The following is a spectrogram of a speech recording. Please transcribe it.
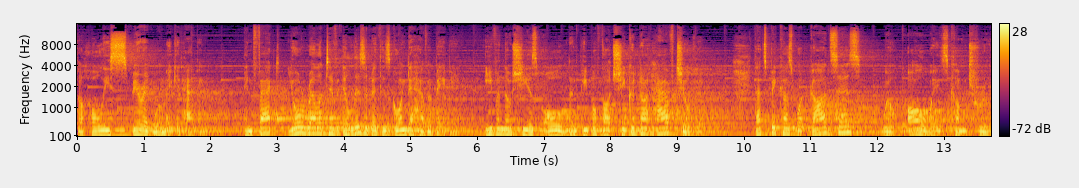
The Holy Spirit will make it happen. In fact, your relative Elizabeth is going to have a baby, even though she is old and people thought she could not have children. That's because what God says will always come true.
